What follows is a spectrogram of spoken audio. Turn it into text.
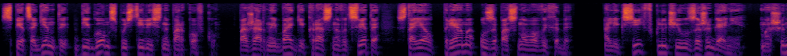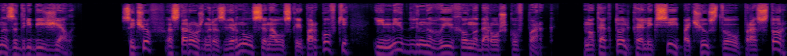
Спецагенты бегом спустились на парковку. Пожарный багги красного цвета стоял прямо у запасного выхода. Алексей включил зажигание. Машина задребезжала. Сычев осторожно развернулся на узкой парковке и медленно выехал на дорожку в парк. Но как только Алексей почувствовал простор,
